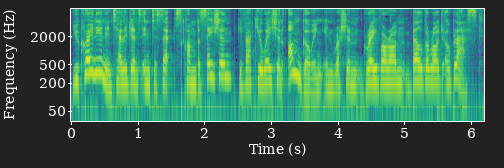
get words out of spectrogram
Ukrainian intelligence intercepts conversation, evacuation ongoing in Russian Grayvoron, Belgorod Oblast.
